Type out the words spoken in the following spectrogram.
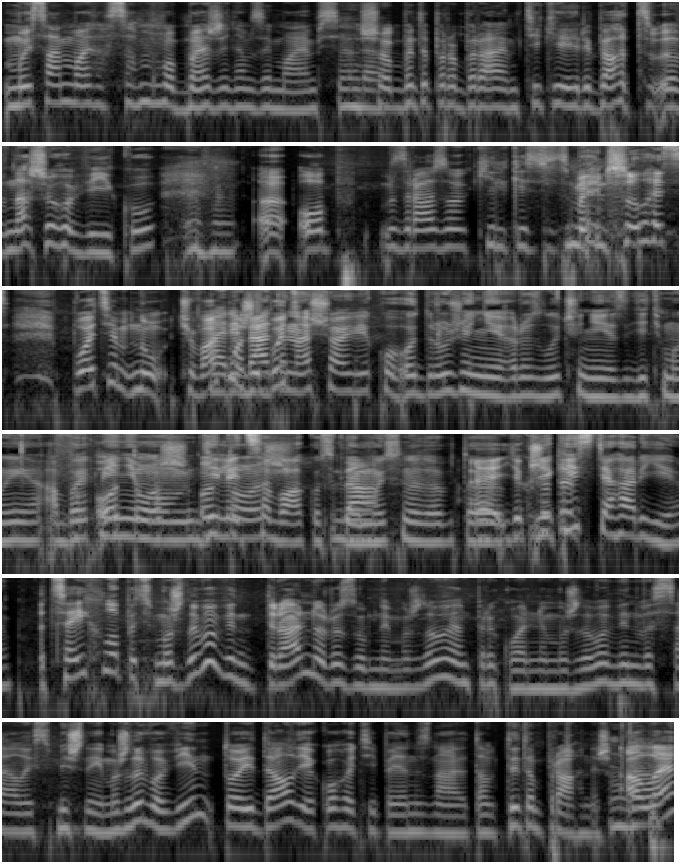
ми саме самообмеженням займаємося, да. що ми тепер обираємо тільки ребят в нашого віку. Угу. Оп, зразу кількість зменшилась. Потім, ну, чувак а може бути... нашого віку одружені, розлучені з дітьми, або як мінімум отож, ділять отож. собаку з кимось. Да. Ну, тобто, е, якщо якийсь ти... тягар є. Цей хлопець, можливо, він реально розумний, можливо, він прикольний, можливо, він веселий, смішний. Можливо, він той ідеал, якого, типу, я не знаю, там ти там прагнеш. Да. Але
